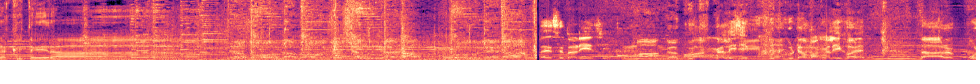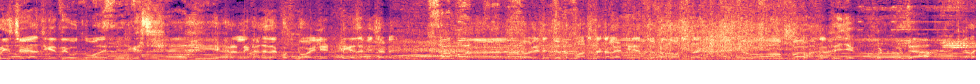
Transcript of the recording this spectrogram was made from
রাখ তেরা। এসে দাঁড়িয়েছি। বাঙালি যে খুটখুটা বাঙালি হয় তার পরিচয় আজকে দেবো তোমাদের ঠিক আছে? এখানে লেখা আছে দেখো টয়লেট ঠিক আছে পিছনে? টয়লেটের জন্য পাঁচ টাকা ল্যাট্রিনের জন্য দশ টাকা। বাঙালি যে খুটখুটা তারা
